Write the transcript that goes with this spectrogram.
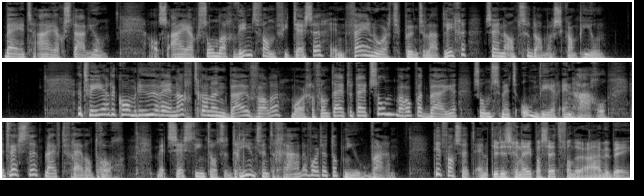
bij het Ajax-stadion. Als Ajax zondag wint van Vitesse en Feyenoord punten laat liggen, zijn de Amsterdammers kampioen. Het weer, de komende uren en nacht kan een bui vallen. Morgen van tijd tot tijd zon, maar ook wat buien, soms met onweer en hagel. Het westen blijft vrijwel droog. Met 16 tot 23 graden wordt het opnieuw warm. Dit was het. En... Dit is René Passet van de ANWB.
